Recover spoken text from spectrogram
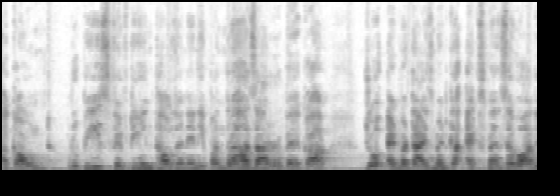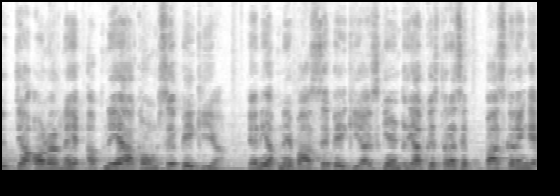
account rupees fifteen thousand यानी पंद्रह हज़ार रुपए का जो एडवर्टाइजमेंट का एक्सपेंस है, वो आदित्य ऑनर ने अपने अकाउंट से पे किया, यानी अपने पास से पे किया। इसकी एंट्री आप किस तरह से पास करेंगे?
